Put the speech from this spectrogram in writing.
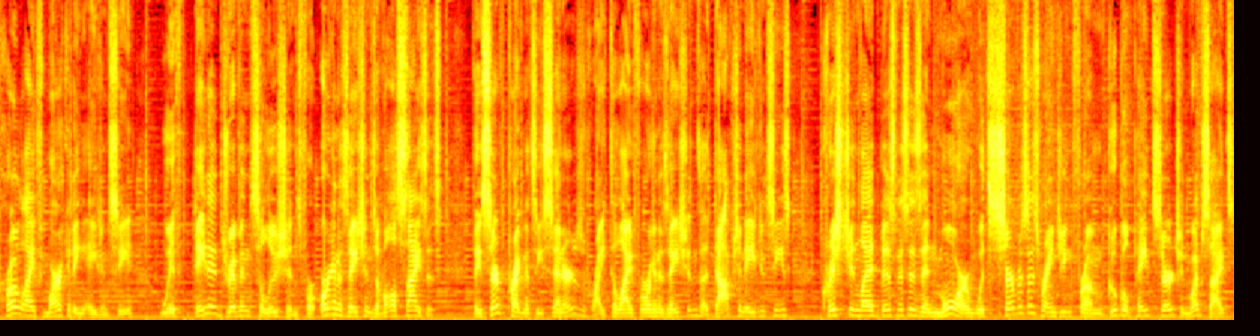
pro life marketing agency with data driven solutions for organizations of all sizes. They serve pregnancy centers, right to life organizations, adoption agencies, Christian led businesses, and more with services ranging from Google paid search and websites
